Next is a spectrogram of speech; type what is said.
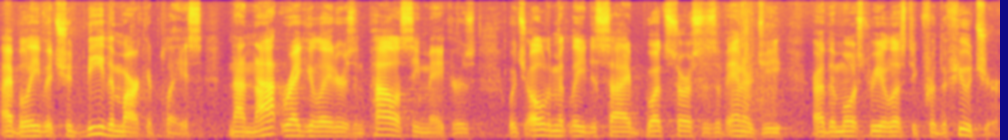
I believe it should be the marketplace, not, not regulators and policymakers, which ultimately decide what sources of energy are the most realistic for the future.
